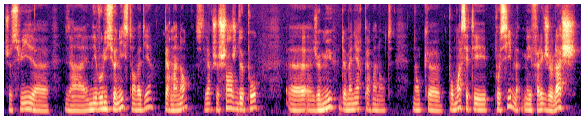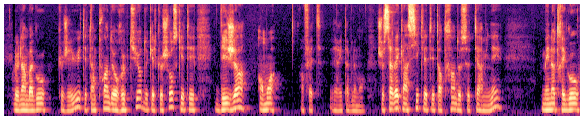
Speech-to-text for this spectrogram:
je suis un évolutionniste, on va dire, permanent, c'est-à-dire que je change de peau, je mue de manière permanente. Donc pour moi c'était possible, mais il fallait que je lâche le limbago que j'ai eu était un point de rupture de quelque chose qui était déjà en moi, en fait, véritablement. Je savais qu'un cycle était en train de se terminer, mais notre ego,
